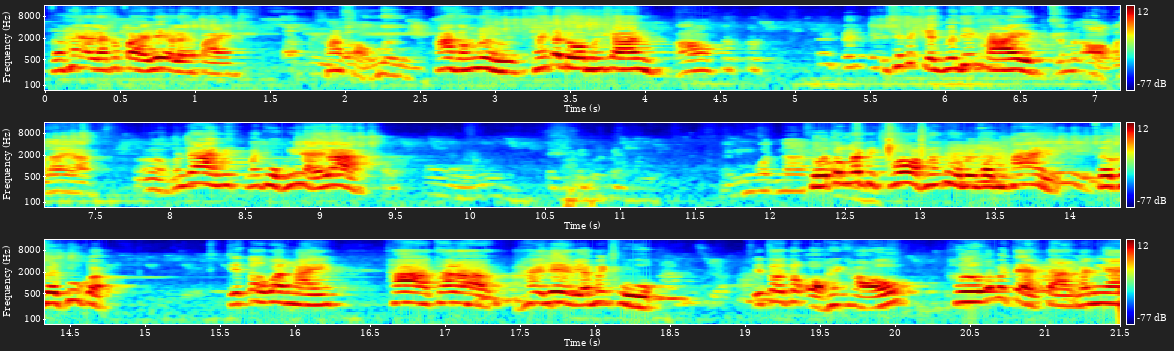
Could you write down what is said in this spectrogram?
เธอให้อะไรเข้าไปเรียกอะไรเข้าไปห้าสองหนึ่งห้าสองหนึ่งฉันก็โดนเหมือนกันเอ้าฉันจะเก็บเงินที่ใครแล้วมันออกอะไรอะเออมันได้มันมันถูกที่ไหนล่ะ โอ้ไอ้งวดหน้าเธอต้องรับผิดชอบนะเธอเป็นคนให้ เธอเคยพูดกับเจเตอร์ว่าไง ถ้าถ้าให้เลขแล้วไม่ถูก เจเตอร์ต้องออกให้เขา เธอก็ไม่แตกต่างกันไง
